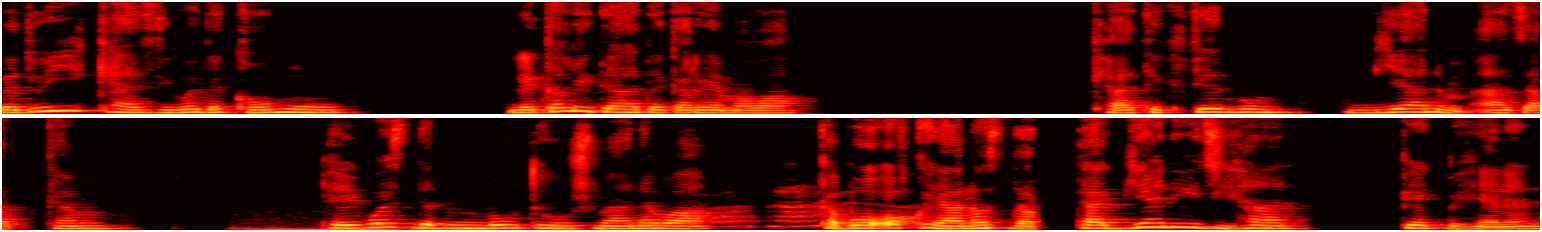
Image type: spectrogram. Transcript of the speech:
بە دووی کازیوە دەکەوم و لەگەڵیدا دەگەڕێمەوە کاتێک فێر بووم گیانم ئازاد بکەم پەیوەست دەبم بەو تەوژمانەوە کە بۆ ئۆقیانۆس دەڕ تا گیانی جیهان پێک بهێنن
